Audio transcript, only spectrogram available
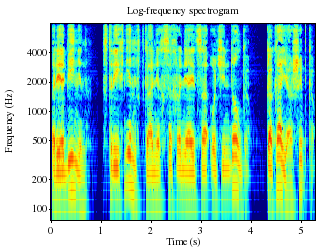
Рябинин Стрихнин в тканях сохраняется очень долго. Какая ошибка?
